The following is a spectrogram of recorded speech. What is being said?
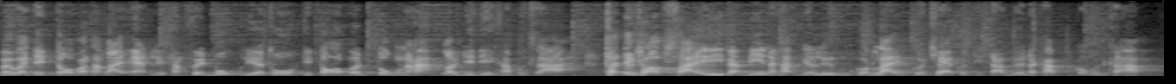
ไม่ว่าจะติดต่อมาทางไลน์แอดหรือทาง Facebook หรือจะโทรติดต่อมาตรงนะฮะ เรายินดีให้คำปรึกษา ถ้าจะชอบสายดีแบบนี้นะครับ อย่าลืมกดไลค์กดแชร์กดติดตามด้วยนะครับขอบคุณครับ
